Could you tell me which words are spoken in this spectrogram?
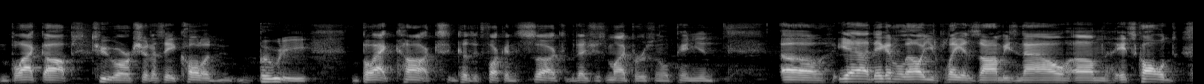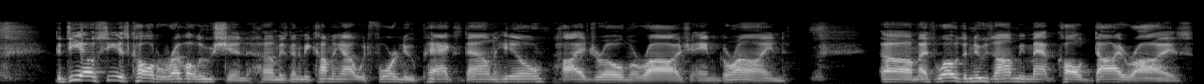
Black Ops 2, or should I say Call of Booty, Black Cocks because it fucking sucks, but that's just my personal opinion. Uh, yeah, they're gonna allow you to play as zombies now. Um, it's called the DLC is called Revolution. Um, it's gonna be coming out with four new packs: Downhill, Hydro, Mirage, and Grind. Um, as well as a new zombie map called Die Rise.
